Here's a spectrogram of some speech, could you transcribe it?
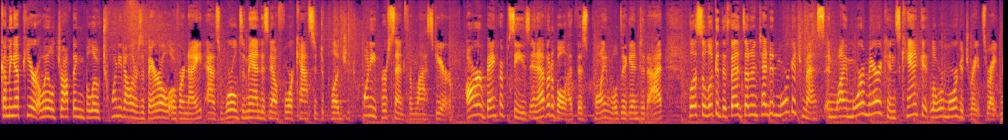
Coming up here, oil dropping below $20 a barrel overnight as world demand is now forecasted to plunge 20% from last year. Are bankruptcies inevitable at this point? We'll dig into that. Plus, a look at the Fed's unintended mortgage mess and why more Americans can't get lower mortgage rates right now.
